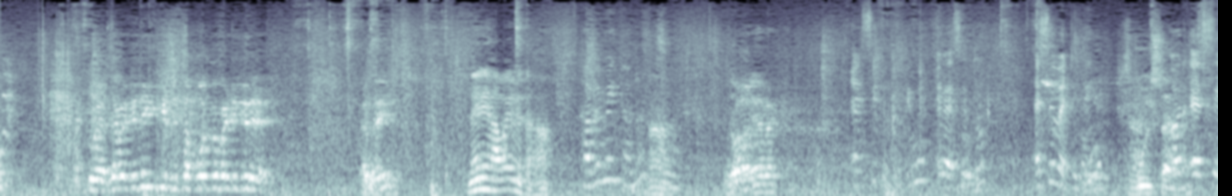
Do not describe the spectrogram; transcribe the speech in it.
ओके तू ऐसे बैठी थी कि किसी सपोर्ट पे बैठी थी रे। ऐसे ही? नहीं नहीं हवाई में था हाँ। हवा में ही था ना? हाँ। रोल ऐसे बैठी थी वैसे तो ऐसे बैठी थी स्कूल और ऐसे।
